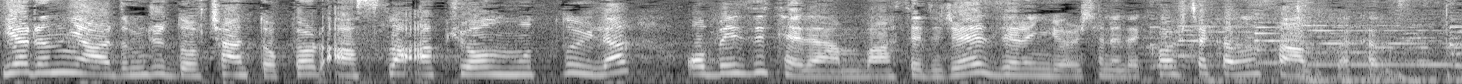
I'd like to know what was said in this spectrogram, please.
Yarın yardımcı doçent doktor Aslı Akyol Mutlu'yla obeziteden bahsedeceğiz. Yarın görüşene dek hoşça kalın, sağlıkla kalın.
